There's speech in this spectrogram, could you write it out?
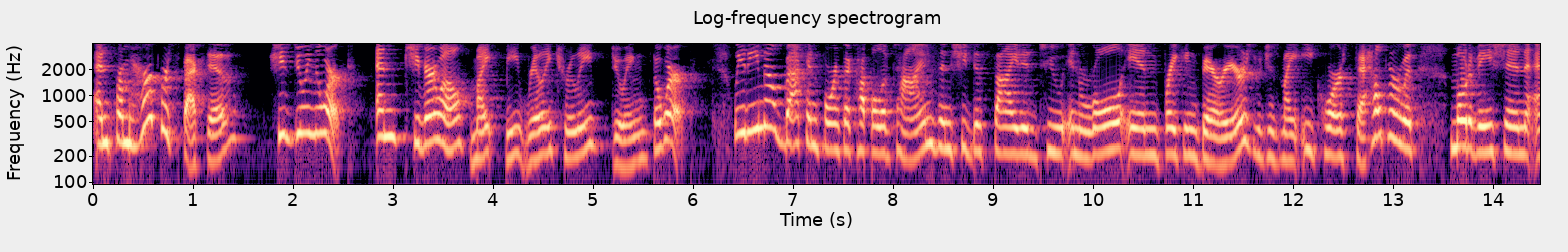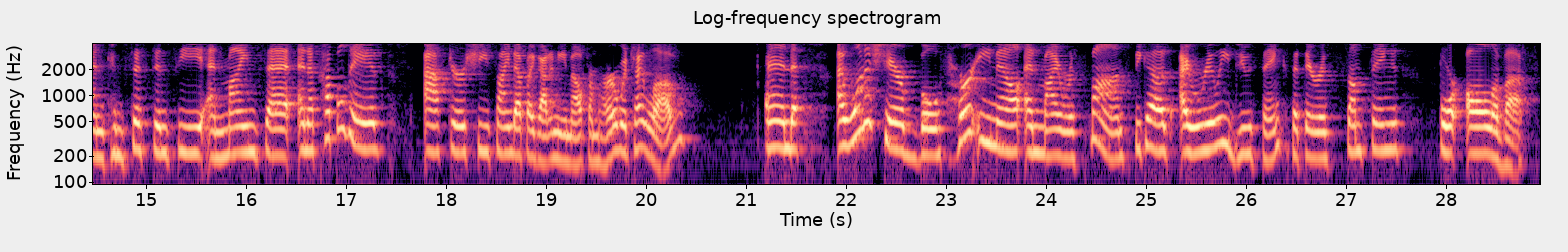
And from her perspective, she's doing the work. And she very well might be really, truly doing the work. We had emailed back and forth a couple of times, and she decided to enroll in Breaking Barriers, which is my e course to help her with motivation and consistency and mindset. And a couple days after she signed up, I got an email from her, which I love. And I want to share both her email and my response because I really do think that there is something for all of us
